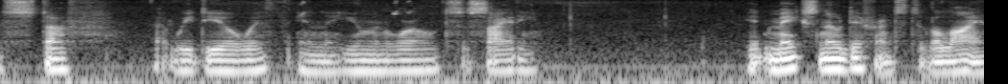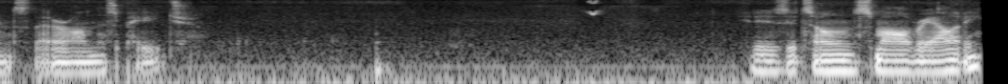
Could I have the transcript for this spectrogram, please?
The stuff that we deal with in the human world society, it makes no difference to the lines that are on this page. It is its own small reality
